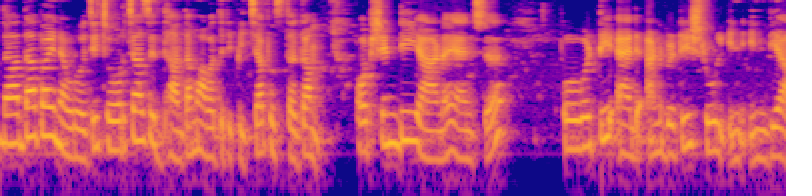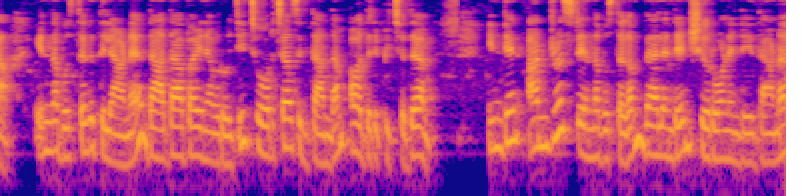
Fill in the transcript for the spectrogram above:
ദാദാബായ് നവറോജി ചോർച്ചാ സിദ്ധാന്തം അവതരിപ്പിച്ച പുസ്തകം. ഓപ്ഷൻ ഡി ആണ് answer poverty and unBritish rule in India എന്ന പുസ്തകത്തിലാണ് ദാദാബായ് നവറോജി ചോർച്ചാ സിദ്ധാന്തം അവതരിപ്പിച്ചത്. ഇന്ത്യൻ അൺട്രസ്റ്റ് എന്ന പുസ്തകം വാലന്റൈൻ ഷിറോണിന്റേതാണ്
